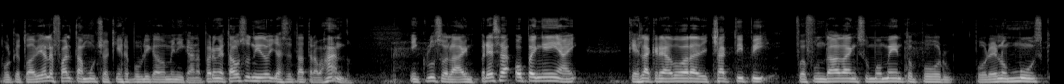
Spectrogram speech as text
porque todavía le falta mucho aquí en República Dominicana, pero en Estados Unidos ya se está trabajando. Incluso la empresa OpenAI, que es la creadora de ChatGPT, fue fundada en su momento por, por Elon Musk,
